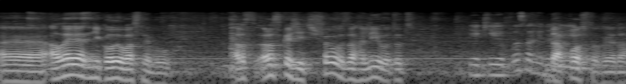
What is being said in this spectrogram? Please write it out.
Е, але ніколи у вас не був. Роз- Розкажіть, що ви взагалі ви тут? Які послуги Да, надаємо? послуги, да.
